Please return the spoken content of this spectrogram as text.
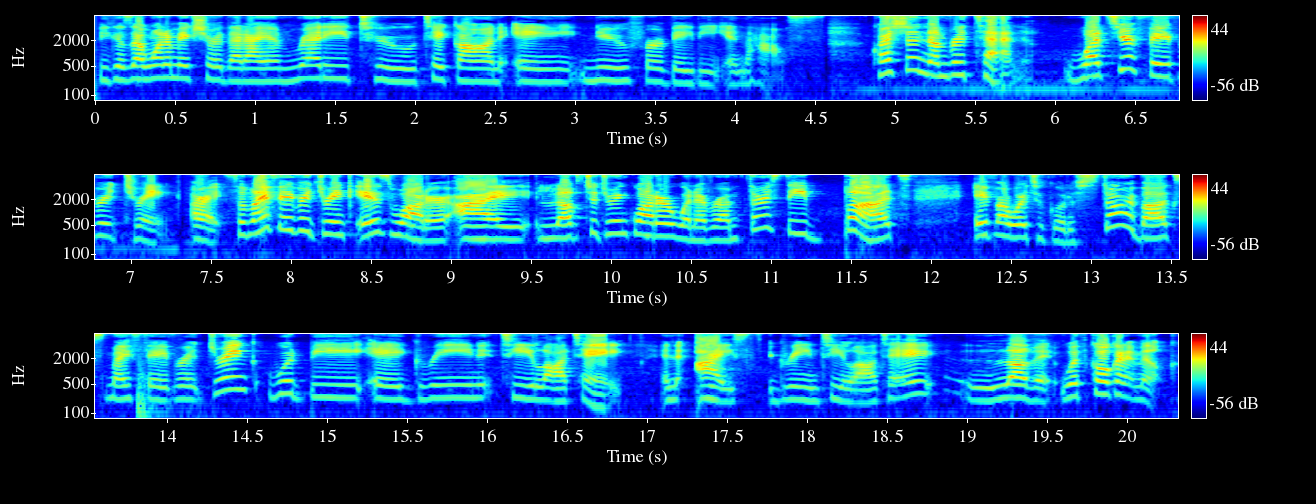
because I want to make sure that I am ready to take on a new for a baby in the house. Question number 10. What's your favorite drink? All right, so my favorite drink is water. I love to drink water whenever I'm thirsty, but if I were to go to Starbucks, my favorite drink would be a green tea latte, an iced green tea latte. Love it with coconut milk.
